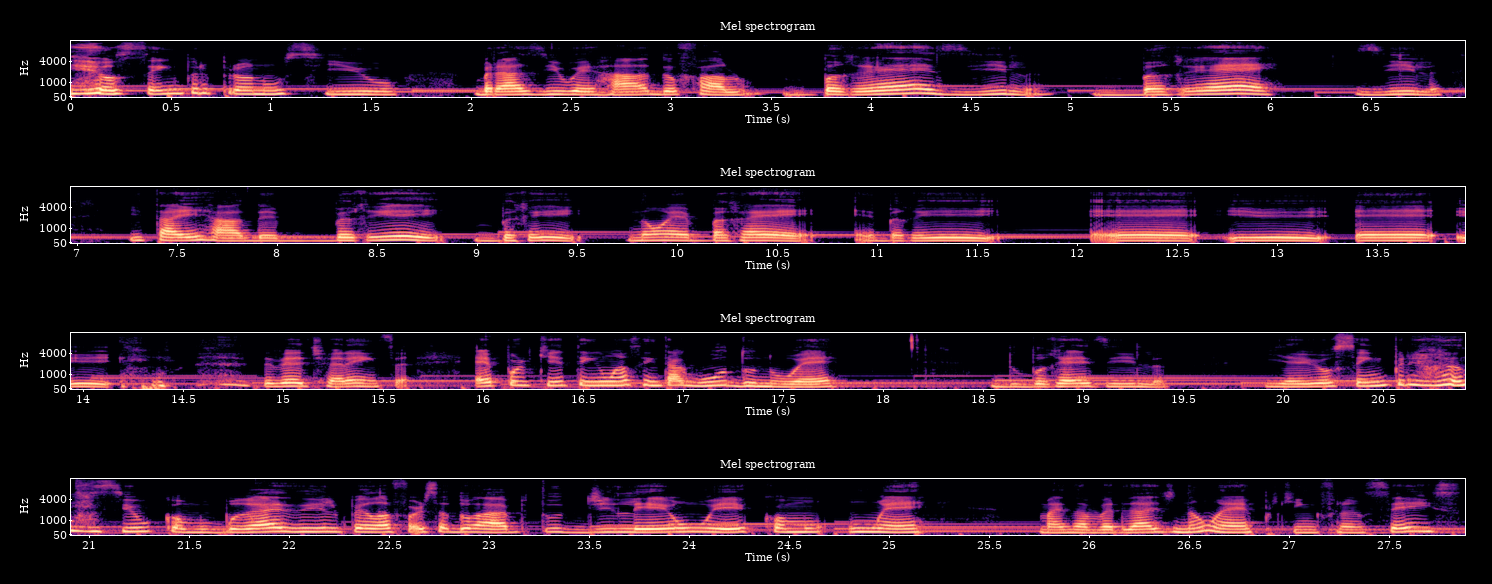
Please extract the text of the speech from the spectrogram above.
Eu sempre pronuncio Brasil errado, eu falo Brasil, Brasil. E tá errado, é Bré, Bré. Não é Bré, é Bré. É, e, é, e. Você vê a diferença? É porque tem um acento agudo no E do Brasil. E aí eu sempre pronuncio como Brasil pela força do hábito de ler o E como um E. Mas na verdade não é, porque em francês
